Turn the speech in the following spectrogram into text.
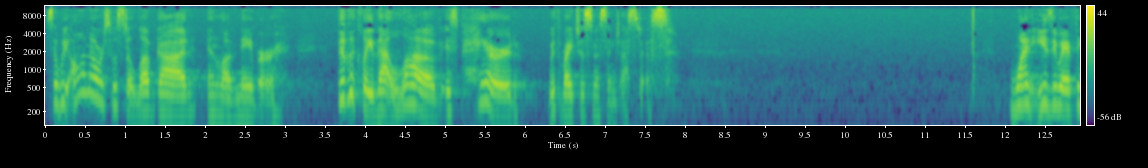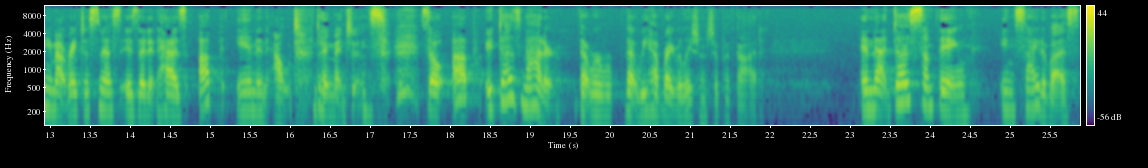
So we all know we're supposed to love God and love neighbor. Biblically, that love is paired with righteousness and justice. One easy way of thinking about righteousness is that it has up, in, and out dimensions. So up, it does matter that we're that we have right relationship with God. And that does something inside of us,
